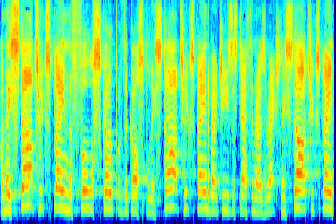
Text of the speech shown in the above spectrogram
and they start to explain the full scope of the gospel. They start to explain about Jesus' death and resurrection. They start to explain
